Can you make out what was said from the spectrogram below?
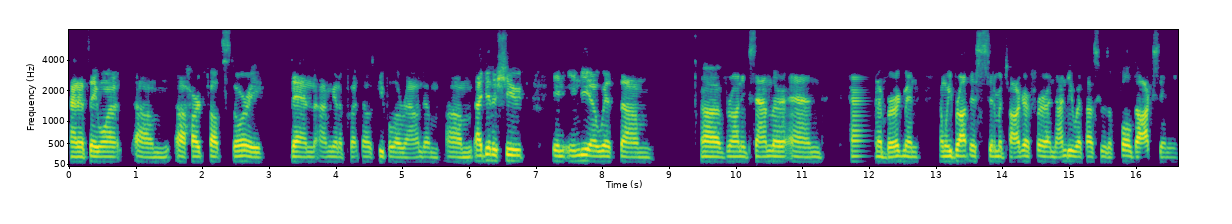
And if they want um, a heartfelt story, then I'm going to put those people around them. Um, I did a shoot in India with um, uh, Veronique Sandler and Hannah Bergemann, and we brought this cinematographer Anandi with us, who was a full doc cine,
